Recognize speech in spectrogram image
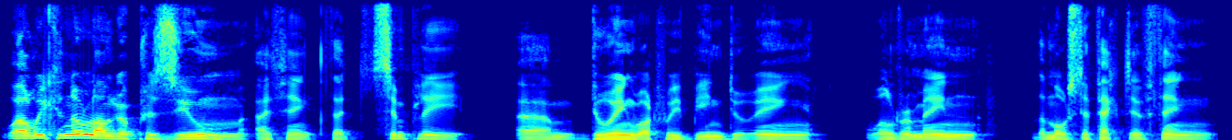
Well, we can no longer presume, I think, that simply um, doing what we've been doing will remain the most effective thing.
